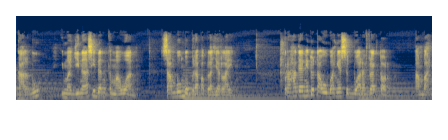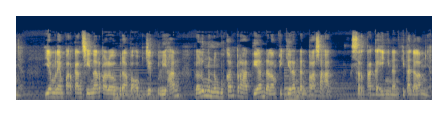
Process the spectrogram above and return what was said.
kalbu, imajinasi, dan kemauan. Sambung beberapa pelajar lain. Perhatian itu tak ubahnya sebuah reflektor, tambahnya. Ia melemparkan sinar pada beberapa objek pilihan, lalu menumbuhkan perhatian dalam pikiran dan perasaan, serta keinginan kita dalamnya.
